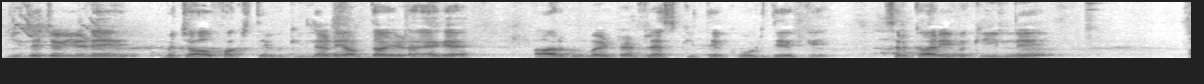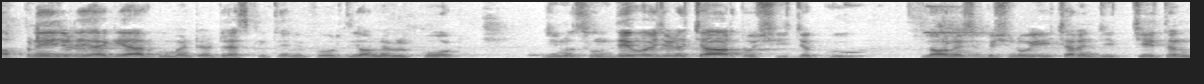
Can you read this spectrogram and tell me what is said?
ਜਿਹਦੇ ਚ ਜਿਹੜੇ ਬਚਾਓ ਪਕਸ਼ ਦੇ ਵਕੀਲਾਂ ਨੇ ਆਪਦਾ ਜਿਹੜਾ ਹੈਗਾ ਆਰਗੂਮੈਂਟ ਐਡਰੈਸ ਕੀਤੇ ਕੋਰਟ ਦੇ ਅੱਗੇ। ਸਰਕਾਰੀ ਵਕੀਲ ਨੇ ਆਪਣੇ ਜਿਹੜੇ ਹੈਗੇ ਆਰਗੂਮੈਂਟ ਐਡਰੈਸ ਕੀਤੇ ਬਿਫੋਰ ਦੀ ਆਨਰੇਬਲ ਕੋਰਟ ਜਿਹਨੂੰ ਸੁਣਦੇ ਹੋਏ ਜਿਹੜੇ ਚਾਰ ਦੋਸ਼ੀ ਜੱਗੂ, ਲਾਰੈਂਸ ਬਿਸ਼ਨੋਈ, ਚਰਨਜੀਤ ਚੇਤਨ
